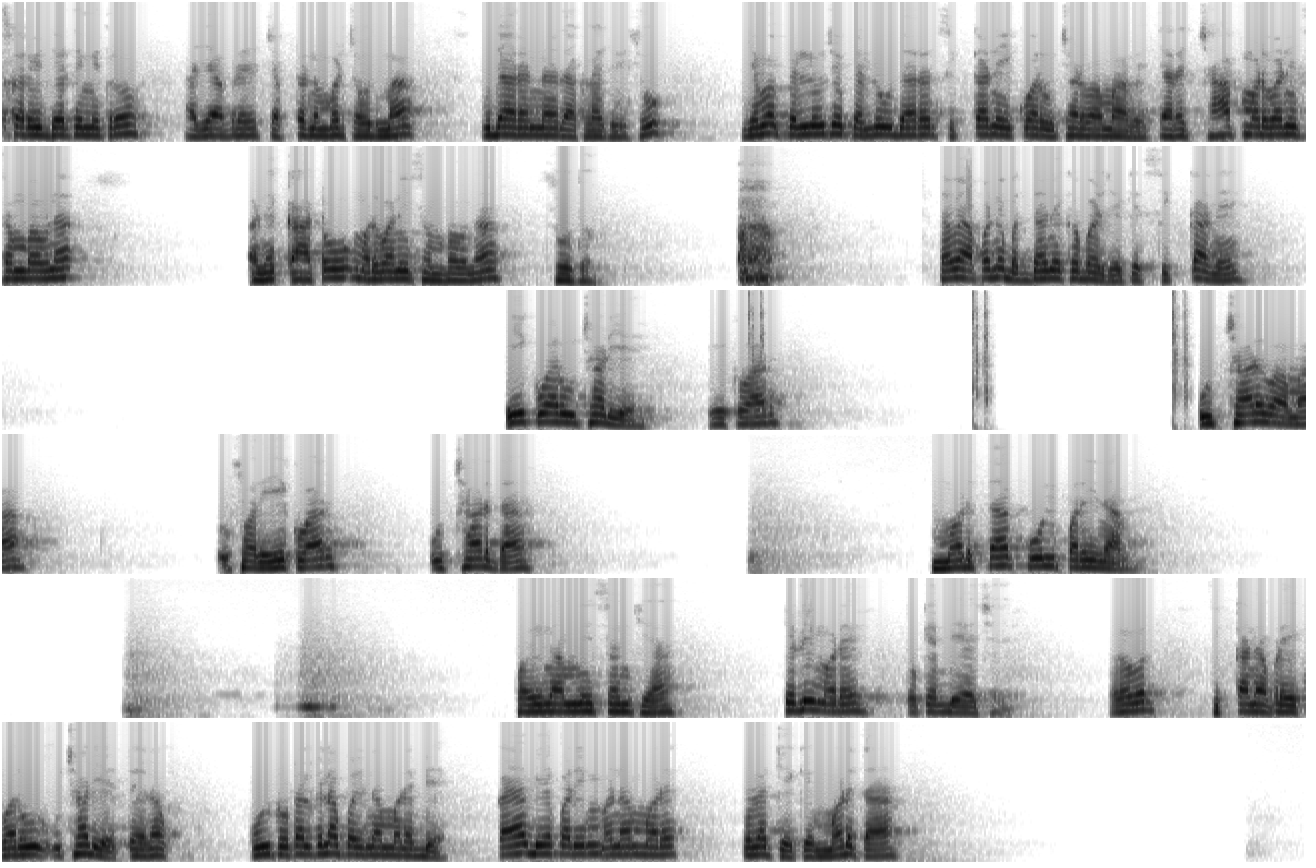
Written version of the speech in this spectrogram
નમસ્કાર વિદ્યાર્થી મિત્રો. આજે આપણે ચેપ્ટર નંબર ચૌદમાં ઉદાહરણના દાખલા જોઈશું. જેમાં પહેલું છે, પહેલું ઉદાહરણ સિક્કાને એકવાર ઉછાળવામાં આવે ત્યારે છાપ મળવાની સંભાવના અને કાંટો મળવાની સંભાવના શોધો. હવે આપણને બધાને ખબર છે કે સિક્કાને એકવાર ઉછાળીએ, એકવાર ઉછાળવામાં સોરી એકવાર ઉછાળતા મળતા કુલ પરિણામ. પરિણામની સંખ્યા કેટલી મળે તો કે બે છે. બરાબર? સિક્કાને આપણે એકવાર ઉછાળીએ તો એના કુલ ટોટલ કેટલા પરિણામ મળે? બે. કયા બે પરિણામ મળે? તો લખીએ કે મળતા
